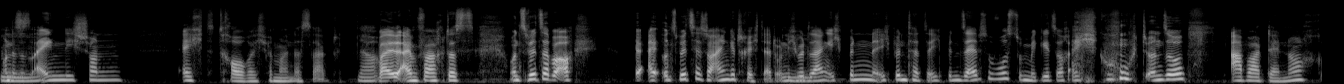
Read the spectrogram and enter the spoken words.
Und es ist Mhm. eigentlich schon echt traurig, wenn man das sagt. ja. Weil einfach das, uns wird es aber auch, uns wird es ja so eingetrichtert. Und ich würde Mhm. sagen, ich bin, ich bin tatsächlich, ich bin selbstbewusst und mir geht es auch echt gut und so. Aber dennoch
